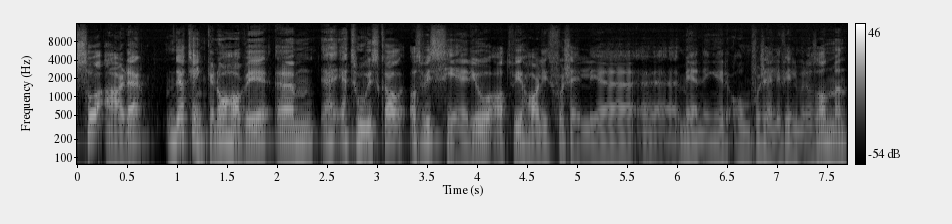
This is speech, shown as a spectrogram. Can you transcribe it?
Så er det jeg tenker Nå har vi um, jeg, jeg tror vi skal Altså Vi ser jo at vi har litt forskjellige eh, meninger om forskjellige filmer og sånn, men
